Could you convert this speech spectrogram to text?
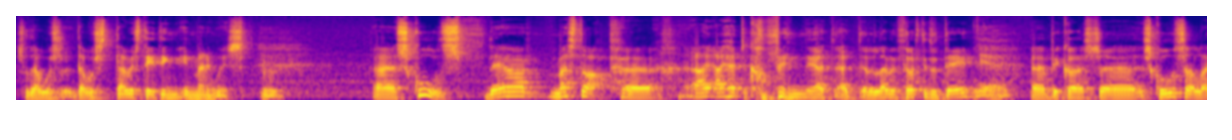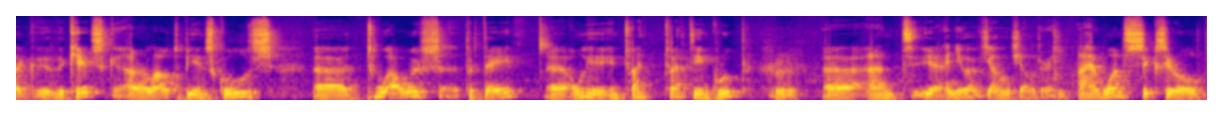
So that was that was devastating in many ways. Mm. Uh, schools they are messed up. Uh, I, I had to come in at, at 11:30 today Yeah. uh, because uh, schools are like uh, the kids are allowed to be in schools two hours per day, uh, only in 20, 20 in group, Mm. uh, and yeah. And you have young children. I have one six-year-old,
